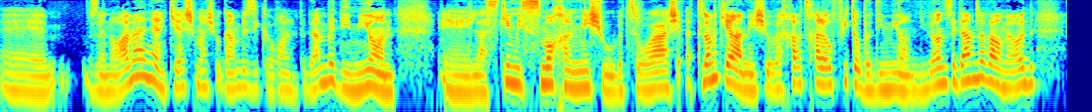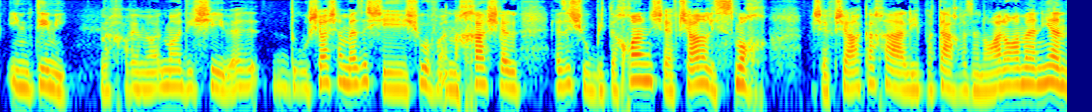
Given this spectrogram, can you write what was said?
אה, זה נורא מעניין, כי יש משהו גם בזיכרון וגם בדמיון, אה, להסכים לסמוך על מישהו בצורה שאת לא מכירה מישהו, ואחר צריכה לעוף איתו בדמיון. דמיון זה גם דבר מאוד אינטימי. נכון. ומאוד מאוד אישי, ודרושה שם איזושהי, שוב, הנחה של איזשהו ביטחון שאפשר לסמוך, ושאפשר ככה להיפתח, וזה נורא נורא מעניין.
